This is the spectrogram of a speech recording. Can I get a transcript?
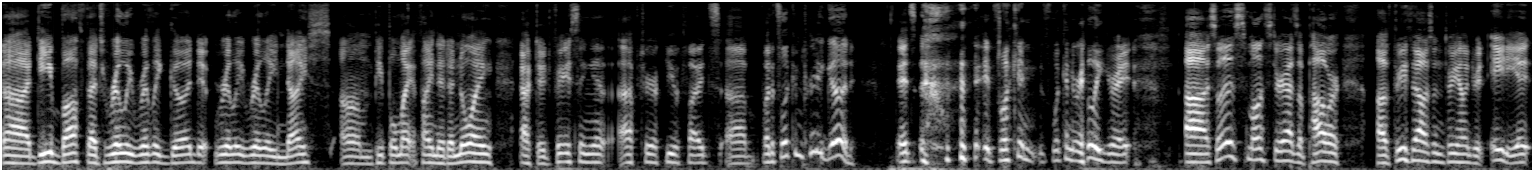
uh, debuff that's really, really good, really, really nice. Um, people might find it annoying after facing it after a few fights, uh, but it's looking pretty good. It's it's looking it's looking really great. Uh, so this monster has a power of 3,388.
